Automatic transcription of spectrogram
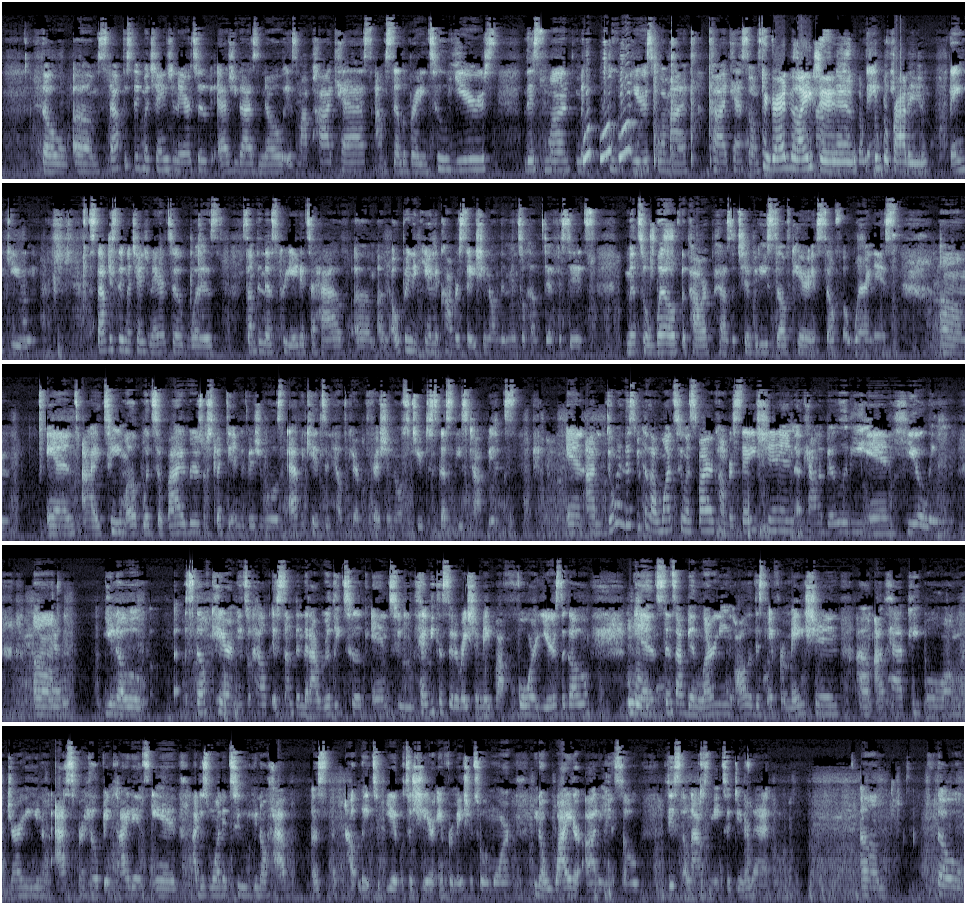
So, um, Stop the Stigma, Change the Narrative, as you guys know, is my podcast. I'm celebrating two years this month, whoop, whoop, two years for my podcast. So, I'm congratulations! I'm super you. proud of you. Thank you. Stop the Stigma, Change the Narrative was something that's created to have um, an open and candid conversation on the mental health deficits, mental wealth, the power of positivity, self care, and self awareness. Um, and I team up with survivors, respected individuals, advocates, and healthcare professionals to discuss these topics. And I'm doing this because I want to inspire conversation, accountability, and healing. Um, you know, self care and mental health is something that I really took into heavy consideration maybe about four years ago. Mm-hmm. And since I've been learning all of this information, um, I've had people along my journey, you know, ask for help and guidance. And I just wanted to, you know, have a, an outlet to be able to share information to a more, you know, wider audience. So this allows me to do that. Um, so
